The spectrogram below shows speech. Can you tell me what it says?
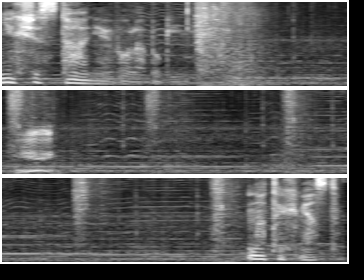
Niech się stanie wola bogini. Natychmiast.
